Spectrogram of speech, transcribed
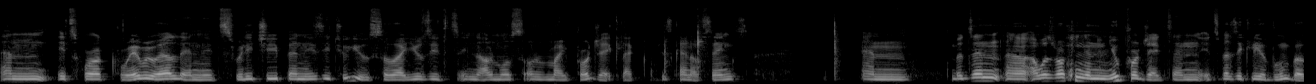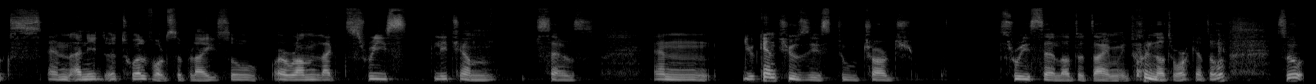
And it's worked very well and it's really cheap and easy to use. So I use it in almost all my project, like this kind of things and but then uh, I was working on a new project and it's basically a boombox and I need a 12 volt supply so around like three lithium cells. And you can't use this to charge three cells at a time. It will not work at all. So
